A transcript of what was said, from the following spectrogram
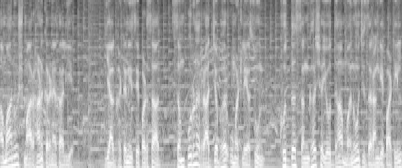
अमानुष मारहाण करण्यात आली आहे. या घटनेचे पडसाद संपूर्ण राज्यभर उमटले असून खुद्द संघर्ष योद्धा मनोज जरांगे पाटील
